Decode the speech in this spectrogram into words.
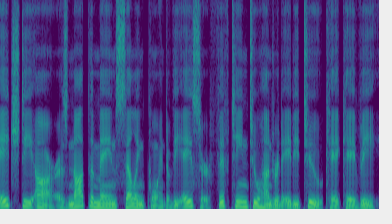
HDR is not the main selling point of the Acer 15282 KKV.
